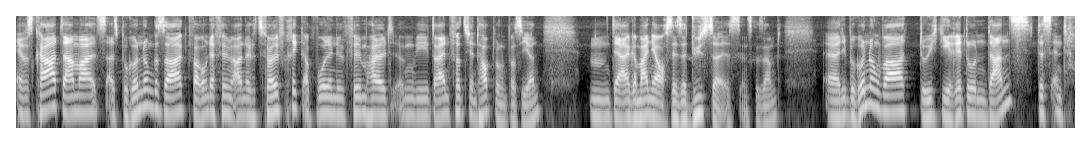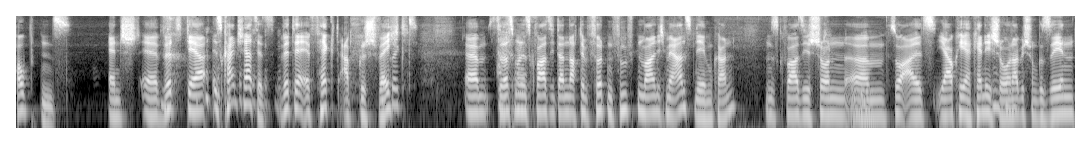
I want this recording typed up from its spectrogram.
FSK hat damals als Begründung gesagt, warum der Film eine 12 kriegt, obwohl in dem Film halt irgendwie 43 Enthauptungen passieren, mm, der allgemein ja auch sehr, sehr düster ist insgesamt. Äh, die Begründung war, durch die Redundanz des Enthauptens äh, wird der, ist kein Scherz jetzt, wird der Effekt abgeschwächt, ähm, sodass man es quasi dann nach dem vierten, fünften Mal nicht mehr ernst nehmen kann und ist quasi schon ähm, so als, ja, okay, kenne ich schon, mhm. habe ich schon gesehen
